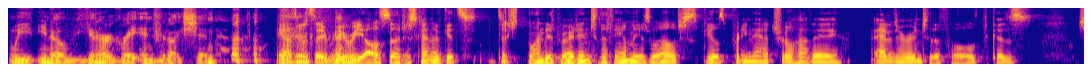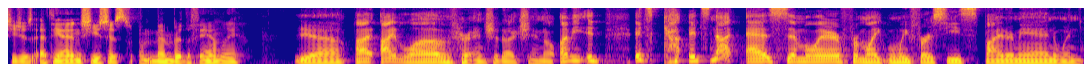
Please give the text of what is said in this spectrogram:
We you know you get her great introduction. yeah, I was going to say Riri also just kind of gets just blended right into the family as well. It just feels pretty natural how they added her into the fold because she just at the end she's just a member of the family. Yeah, I, I love her introduction. I mean, it it's it's not as similar from like when we first see Spider Man when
